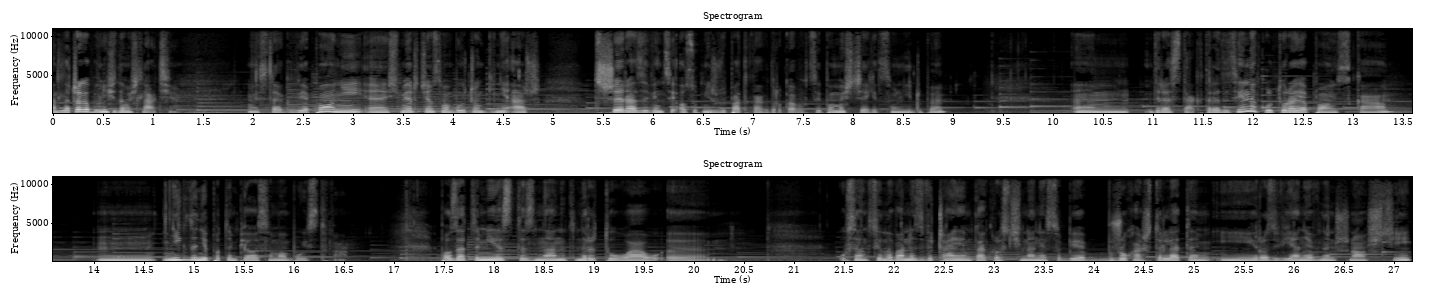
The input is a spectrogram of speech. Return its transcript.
A dlaczego pewnie się domyślacie? Jest tak, w Japonii e, śmiercią samobójczą ginie aż trzy razy więcej osób niż w wypadkach drogowych. Sobie pomyślcie, jakie to są liczby. Um, teraz tak, tradycyjna kultura japońska um, nigdy nie potępiała samobójstwa. Poza tym jest znany ten rytuał um, usankcjonowany zwyczajem tak rozcinania sobie brzucha sztyletem i rozwijania wnętrzności,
